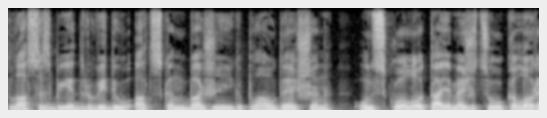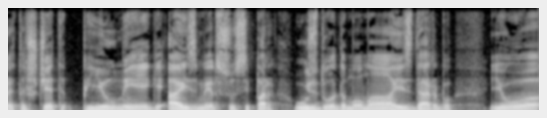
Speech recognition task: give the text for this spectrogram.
Klases biedru vidū atskan bažīga plaudēšana un skolotāja meža cūka Loreta šķiet pilnīgi aizmirsusi par uzdodamo mājas darbu, jo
